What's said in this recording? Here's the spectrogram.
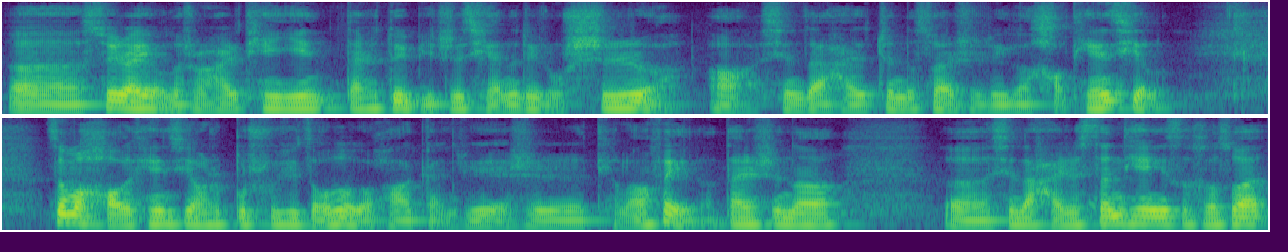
呃，虽然有的时候还是天阴，但是对比之前的这种湿热啊，现在还真的算是这个好天气了。这么好的天气，要是不出去走走的话，感觉也是挺浪费的。但是呢，呃，现在还是三天一次核酸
